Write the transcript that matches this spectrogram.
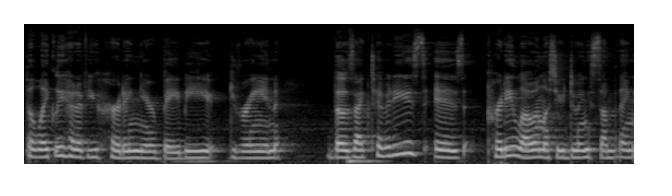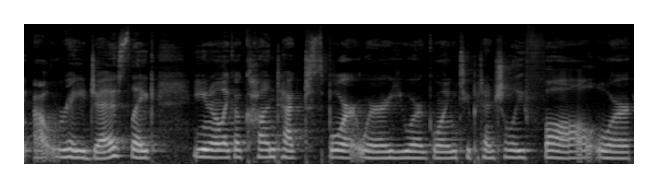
the likelihood of you hurting your baby during those activities is pretty low unless you're doing something outrageous, like, you know, like a contact sport where you are going to potentially fall or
